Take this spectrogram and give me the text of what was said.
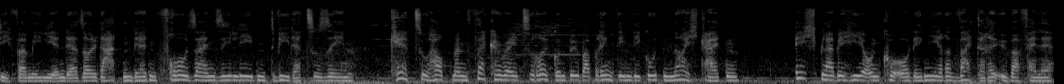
Die Familien der Soldaten werden froh sein, sie lebend wiederzusehen. Kehrt zu Hauptmann Thackeray zurück und überbringt ihm die guten Neuigkeiten. Ich bleibe hier und koordiniere weitere Überfälle.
